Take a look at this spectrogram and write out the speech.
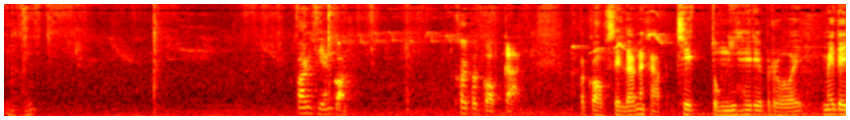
อื้อหือฟังเสียงก่อน ค่อยประกอบการประกอบเสร็จแล้วนะครับ เช็คตรงนี้ให้เรียบร้อย ไม่ได้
